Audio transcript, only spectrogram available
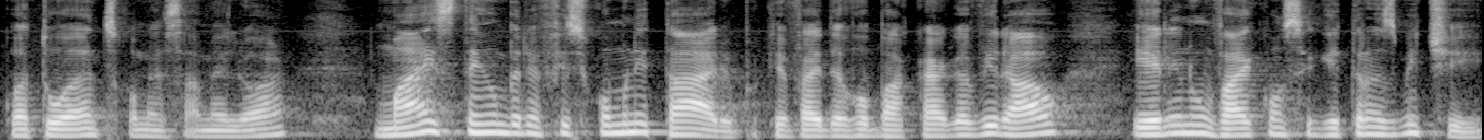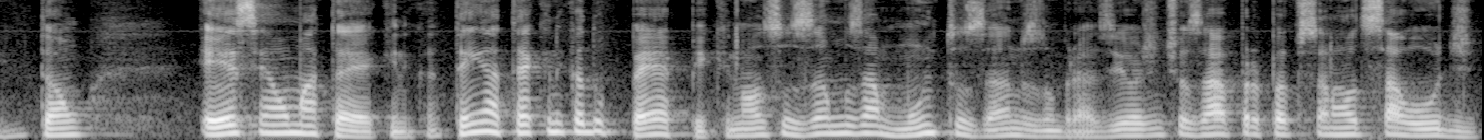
quanto antes começar melhor, mas tem um benefício comunitário, porque vai derrubar a carga viral e ele não vai conseguir transmitir. Então, essa é uma técnica. Tem a técnica do PEP, que nós usamos há muitos anos no Brasil, a gente usava para profissional de saúde.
